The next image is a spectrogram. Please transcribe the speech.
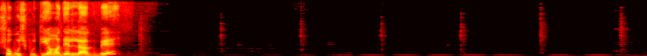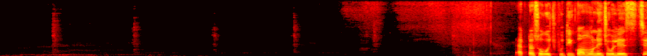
সবুজ পুঁতি আমাদের লাগবে। একটা সবুজ পুঁতি কমনে চলে এসছে।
